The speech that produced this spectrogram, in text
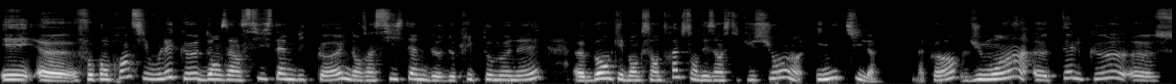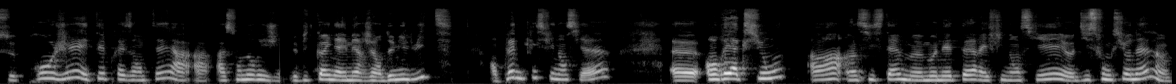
Et euh, faut comprendre, si vous voulez, que dans un système Bitcoin, dans un système de, de crypto-monnaie, banques et banques centrales sont des institutions inutiles d'accord Du moins euh, tel que euh, ce projet était présenté à, à, son origine. Le Bitcoin a émergé en 2008, en pleine crise financière, euh, en réaction à un système monétaire et financier dysfonctionnel,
